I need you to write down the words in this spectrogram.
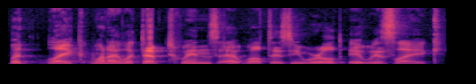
But like when I looked up twins at Walt Disney World, it was like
